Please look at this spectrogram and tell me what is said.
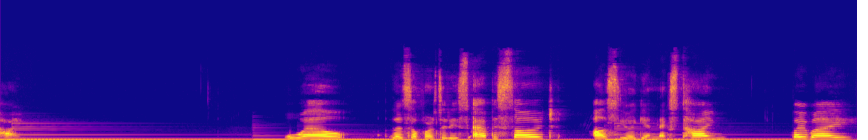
time. Well, that's all for today's episode. I'll see you again next time. Bye bye.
